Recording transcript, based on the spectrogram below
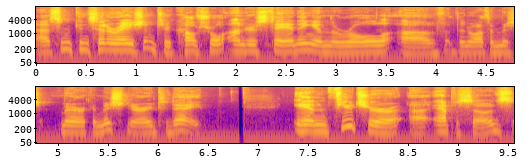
uh, some consideration to cultural understanding and the role of the North American missionary today. In future uh, episodes,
